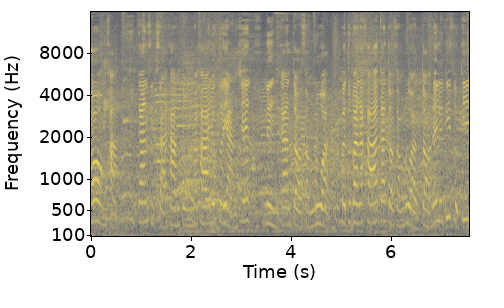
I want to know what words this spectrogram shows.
อ้อมค่ะ การศึกษาทางตรงนะคะ ยกตัวอย่างเช่น 1. การเจาะสำรวจ ปัจจุบันนะคะ การเจาะสำรวจเจาะได้ลึกที่สุดที่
